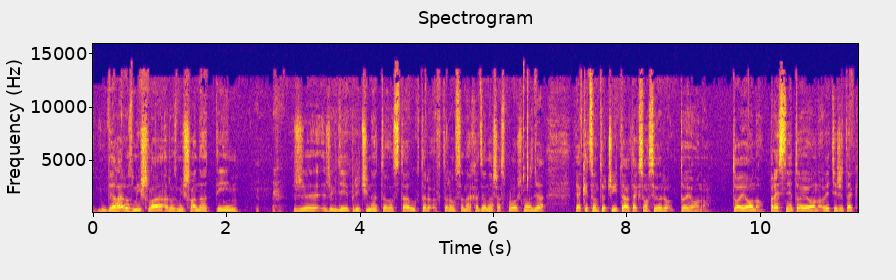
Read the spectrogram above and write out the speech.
veľa rozmýšľa, rozmýšľa nad tým, že, že kde je príčina toho stavu, ktor- v ktorom sa nachádza naša spoločnosť. A ja keď som to čítal, tak som si hovoril, to je ono. To je ono. Presne to je ono. Viete, že tak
